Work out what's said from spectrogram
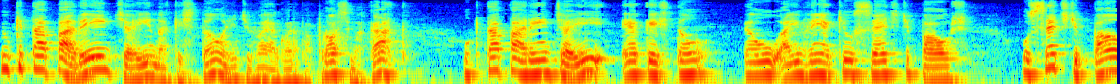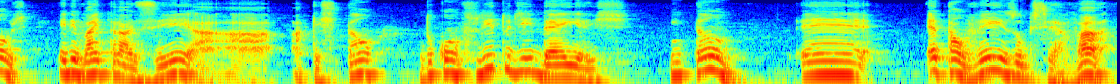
E o que está aparente aí na questão, a gente vai agora para a próxima carta, o que está aparente aí é a questão, é o, aí vem aqui o sete de paus. O sete de paus ele vai trazer a, a questão do conflito de ideias. Então, é, é talvez observar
